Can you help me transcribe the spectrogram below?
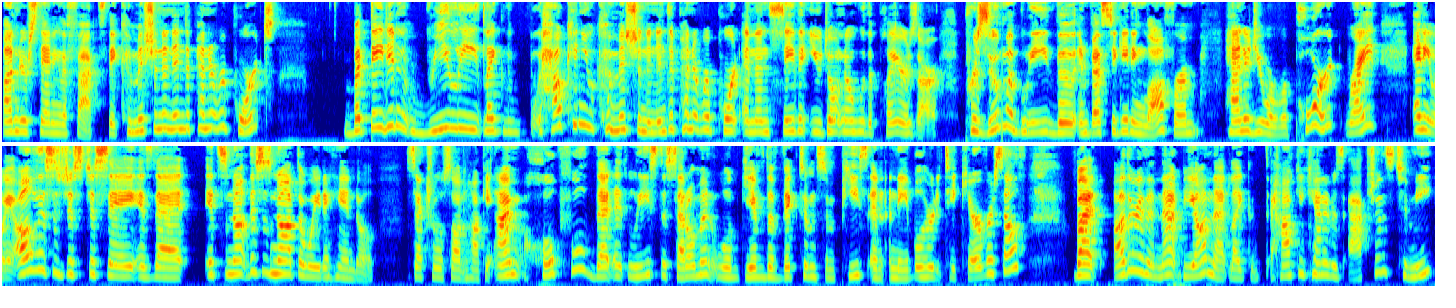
understanding the facts. They commissioned an independent report, but they didn't really like how can you commission an independent report and then say that you don't know who the players are? Presumably the investigating law firm handed you a report, right? Anyway, all this is just to say is that it's not this is not the way to handle sexual assault in hockey. I'm hopeful that at least the settlement will give the victim some peace and enable her to take care of herself. But other than that, beyond that, like Hockey Canada's actions to me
